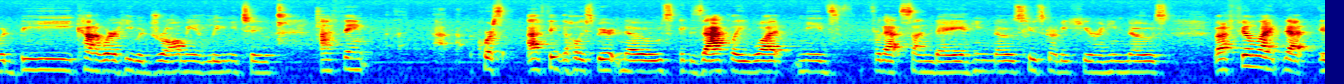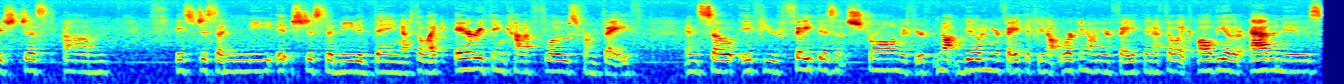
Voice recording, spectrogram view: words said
would be kind of where he would draw me and lead me to. I think, of course, I think the Holy Spirit knows exactly what needs for that Sunday, and He knows who's going to be here, and He knows. But I feel like that it's just um, it's just a need it's just a needed thing. I feel like everything kind of flows from faith. And so if your faith isn't strong, if you're not building your faith, if you're not working on your faith, then I feel like all the other avenues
